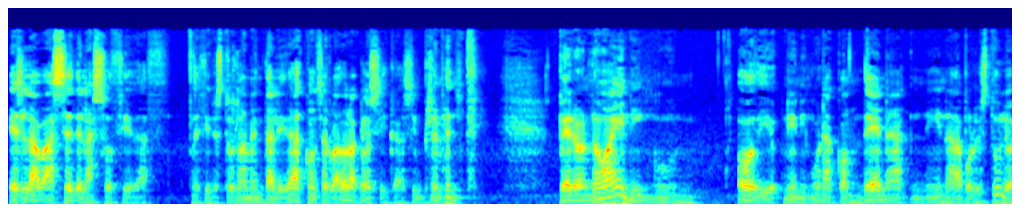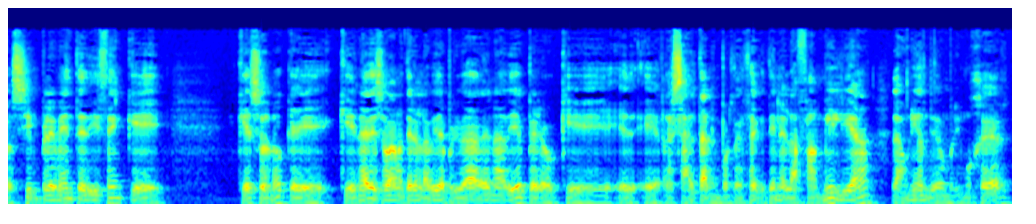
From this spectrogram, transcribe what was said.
es la base de la sociedad. Es decir, esto es la mentalidad conservadora clásica, simplemente. Pero no hay ningún odio, ni ninguna condena, ni nada por el estilo. Simplemente dicen que, que eso, ¿no? Que, nadie se va a meter en la vida privada de nadie, pero que eh, eh, resalta la importancia que tiene la familia, la unión de hombre y mujer,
